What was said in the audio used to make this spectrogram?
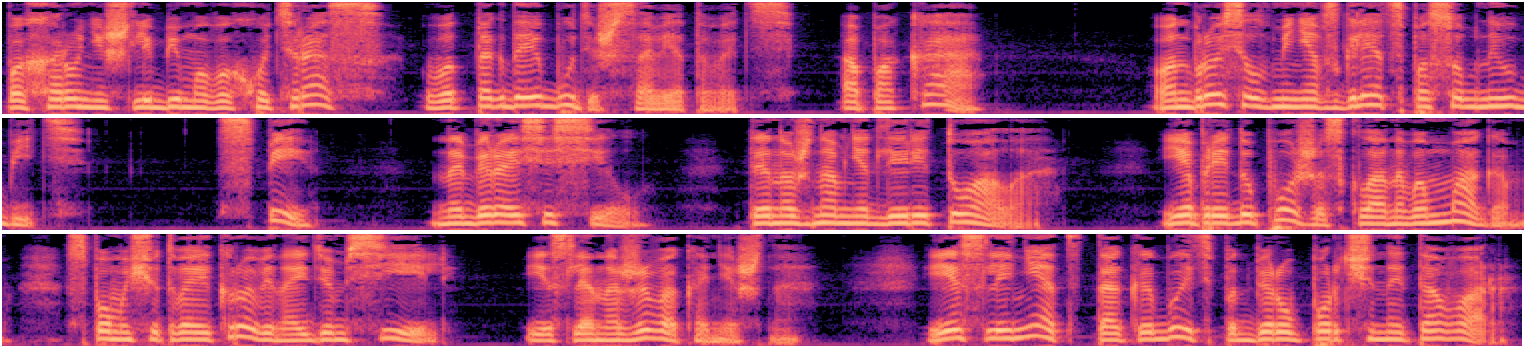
Похоронишь любимого хоть раз, вот тогда и будешь советовать. А пока... Он бросил в меня взгляд, способный убить. Спи, набирайся сил. Ты нужна мне для ритуала. Я приду позже с клановым магом. С помощью твоей крови найдем Сиэль. Если она жива, конечно. Если нет, так и быть, подберу порченный товар.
